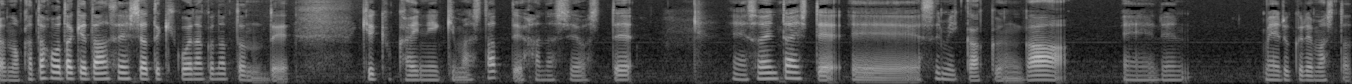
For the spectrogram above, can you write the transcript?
あの片方だけ断線しちゃって聞こえなくなったので急遽買いに行きましたっていう話をして、えーそれに対して、えー、すみかくんが、えーメールくれました、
